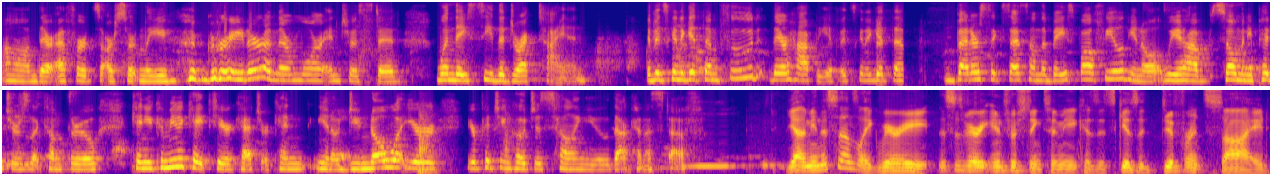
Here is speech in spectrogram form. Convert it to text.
um, their efforts are certainly greater and they're more interested when they see the direct tie-in. If it's going to get them food they're happy. If it's going to get them better success on the baseball field you know we have so many pitchers that come through can you communicate to your catcher can you know do you know what your your pitching coach is telling you that kind of stuff Yeah, I mean, this sounds like very. This is very interesting to me because it gives a different side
